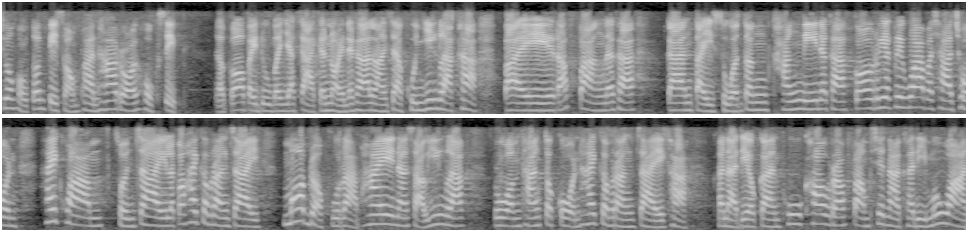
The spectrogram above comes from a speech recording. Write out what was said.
ช่วงของต้นปี 2560 แล้วก็ไปดูบรรยากาศกันหน่อยนะคะ หลังจากคุณยิ่งรักษณ์ค่ะ ไปรับฟังนะคะ การไต่สวนตอนครั้งนี้นะคะ ก็เรียกได้ว่าประชาชนให้ความสนใจแล้วก็ให้กำลังใจ มอบดอกกุหลาบให้นางสาวยิ่งรักษณ์รวมทั้งตะโกนให้กำลังใจค่ะ ขณะเดียวกันผู้เข้ารับฟังพิจารณาคดีเมื่อวาน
